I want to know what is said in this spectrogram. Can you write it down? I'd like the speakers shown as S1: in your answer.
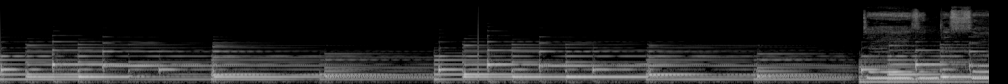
S1: Days in the sun,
